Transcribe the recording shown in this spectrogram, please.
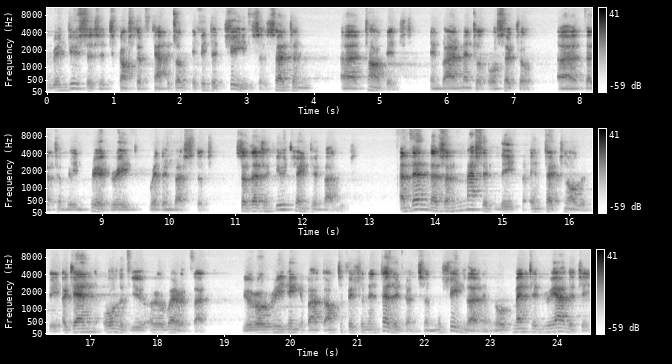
reduces its cost of capital if it achieves certain uh, targets, environmental or social, uh, that have been pre agreed with investors. So there's a huge change in values. And then there's a massive leap in technology. Again, all of you are aware of that. You're all reading about artificial intelligence and machine learning, augmented reality,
